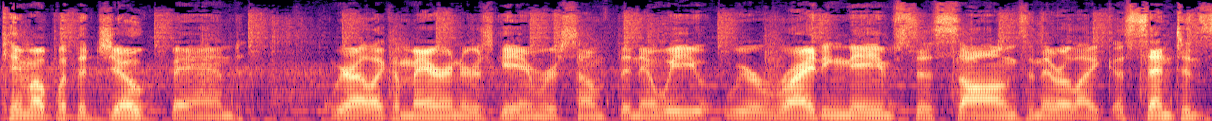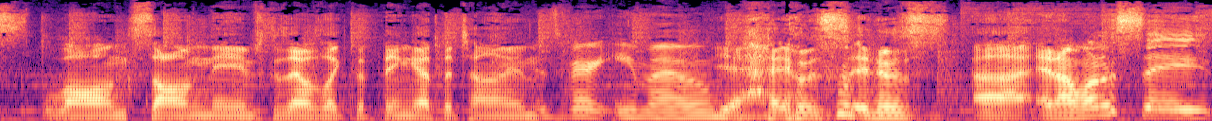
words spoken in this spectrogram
came up with a joke band. We were at like a Mariners game or something, and we we were writing names to songs, and they were like a sentence long song names because that was like the thing at the time. It's very emo. Yeah, it was. It was, uh, and I want to say.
